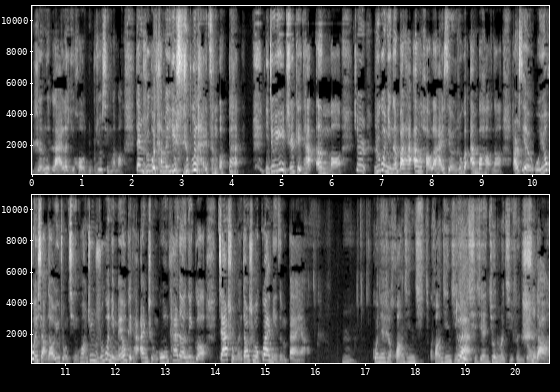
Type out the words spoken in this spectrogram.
人来了以后，你不就行了吗？但如果他们一直不来怎么办？你就一直给他按吗？就是如果你能把它按好了还行，如果按不好呢？而且我又会想到一种情况，就是如果你没有给他按成功，他的那个家属们到时候怪你怎么办呀？嗯，关键是黄金期黄金急救期间就那么几分钟。是，的，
